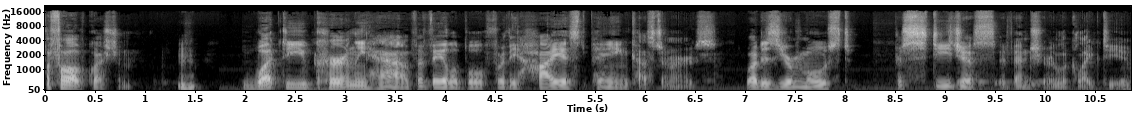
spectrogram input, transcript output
A follow up question. Mhm. What do you currently have available for the highest paying customers? What does your most prestigious adventure look like to you?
